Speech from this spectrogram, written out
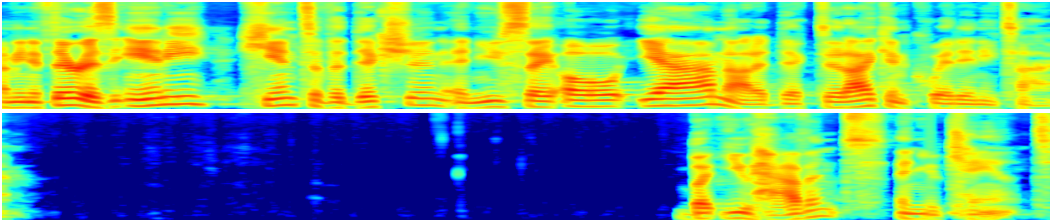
I mean, if there is any hint of addiction and you say, oh, yeah, I'm not addicted, I can quit anytime. But you haven't and you can't.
